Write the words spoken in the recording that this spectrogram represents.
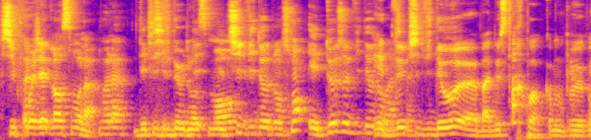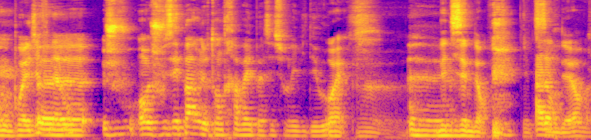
Petit projet de lancement là. voilà des Petite petites vidéo de des- lancement. une petite vidéo de lancement et deux autres vidéos Et dans la deux semaine. petites vidéos euh, bah, de stars quoi, comme on, peut, comme on pourrait le dire finalement. Euh, je vous oh, je vous épargne le temps de travail passé sur les vidéos. Ouais. Euh, Des dizaines d'heures. Des dizaines d'heures, euh,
